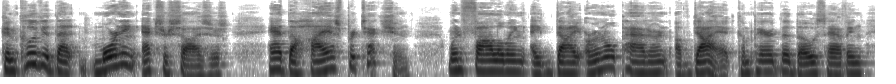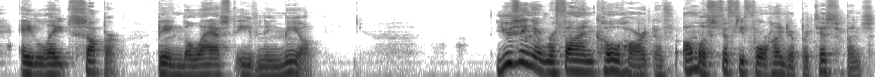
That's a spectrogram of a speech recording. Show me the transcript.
concluded that morning exercisers had the highest protection when following a diurnal pattern of diet compared to those having a late supper, being the last evening meal. Using a refined cohort of almost 5,400 participants,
